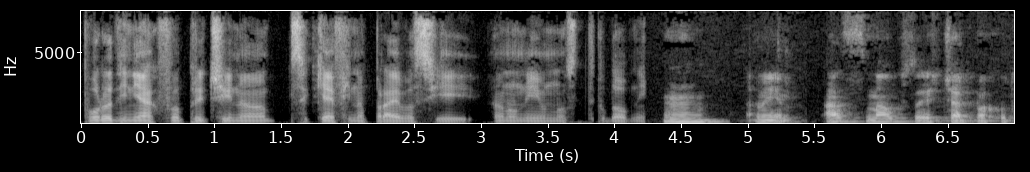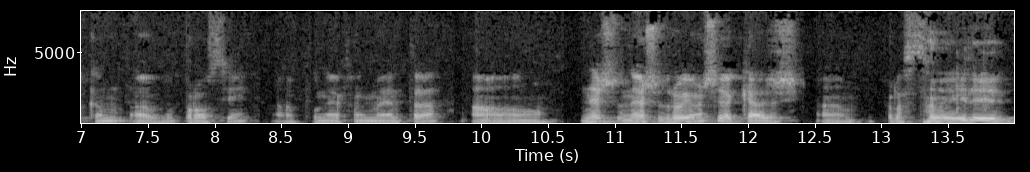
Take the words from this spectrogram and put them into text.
поради някаква причина се кефи на privacy, анонимност и подобни. Ами, аз малко се изчерпах от към а, въпроси, а, поне в момента. А, нещо, нещо друго имаш ли да кажеш? А, просто или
